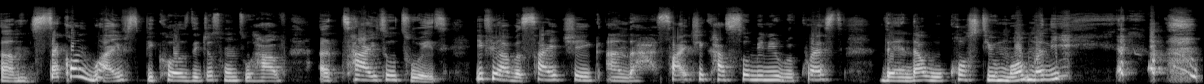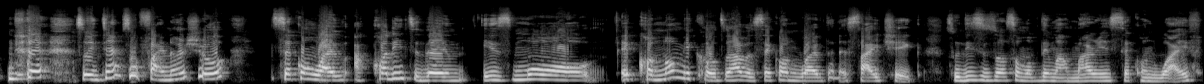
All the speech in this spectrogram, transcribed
um, second wives because they just want to have a title to it. If you have a side chick and the side chick has so many requests, then that will cost you more money. so, in terms of financial, second wife, according to them, is more economical to have a second wife than a side chick. So this is why some of them are marrying second wife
